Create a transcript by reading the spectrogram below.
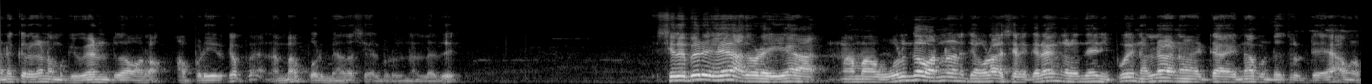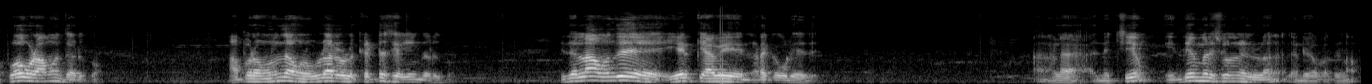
அனுக்கிரகம் நமக்கு வேணுட்டு தான் வரும். அப்படி இருக்கப்ப நம்ம பொறுமையாக தான் செயல்படுவது நல்லது. சில பேர் அதோடைய நம்ம ஒழுங்காக வரணும்னு நினச்சா கூட சில கிரகங்கள் வந்து நீ போய் நல்லா நாட்டா என்ன பண்ணுறது சொல்லிட்டு அவங்கள போகக்கூடாமல் தடுக்கும். அப்புறம் வந்து அவங்க உள்ளார உள்ள கெட்ட செயலையும் தடுக்கும். இதெல்லாம் வந்து இயற்கையாகவே நடக்கக்கூடியது. அதனால் நிச்சயம். இதே மாதிரி சூழ்நிலை உள்ளவங்க கண்டிப்பாக பார்த்துக்கலாம்.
